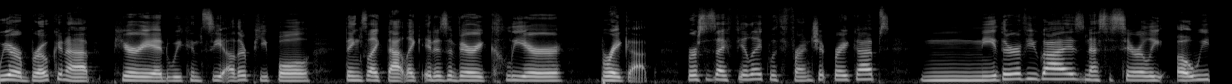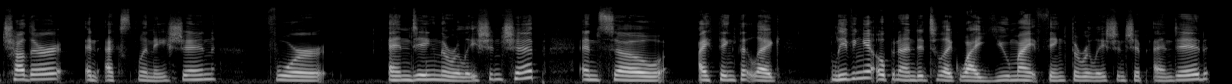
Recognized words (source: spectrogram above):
we are broken up, period. We can see other people, things like that. Like, it is a very clear breakup. Versus, I feel like with friendship breakups, neither of you guys necessarily owe each other an explanation for ending the relationship. And so I think that like leaving it open ended to like why you might think the relationship ended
